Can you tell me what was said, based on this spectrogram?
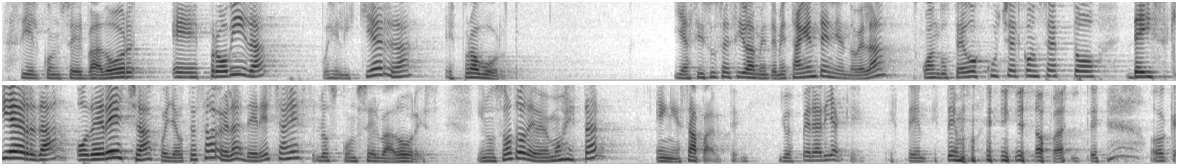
Si el conservador es pro vida, pues el izquierda es pro aborto. Y así sucesivamente. ¿Me están entendiendo, verdad? Cuando usted escucha el concepto de izquierda o derecha, pues ya usted sabe, ¿verdad? Derecha es los conservadores. Y nosotros debemos estar en esa parte. Yo esperaría que estemos en esa parte. ¿Ok?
